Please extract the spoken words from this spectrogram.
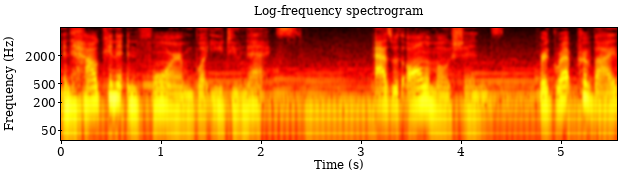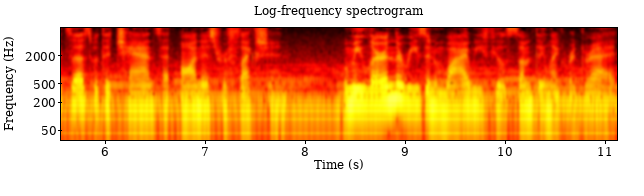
And how can it inform what you do next? As with all emotions, regret provides us with a chance at honest reflection. When we learn the reason why we feel something like regret,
